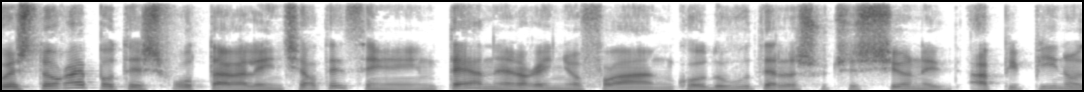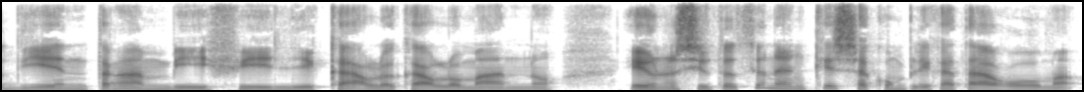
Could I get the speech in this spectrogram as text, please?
Questo re poté sfruttare le incertezze interne al regno franco dovute alla successione a Pipino di entrambi i figli, Carlo e Carlo Manno, e una situazione anch'essa complicata a Roma,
